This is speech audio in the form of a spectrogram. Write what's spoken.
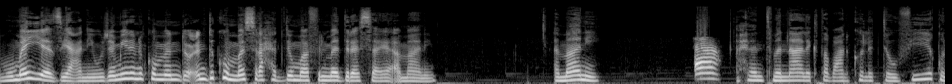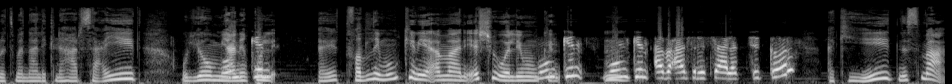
مميز يعني. وجميل إنكم عند- عندكم مسرح الدمى في المدرسة يا أماني. أماني؟ آه. إحنا نتمنى لك طبعا كل التوفيق ونتمنى لك نهار سعيد. واليوم يعني ممكن- نقول إيه تفضلي. ممكن يا أماني. إيش هو اللي ممكن؟ ممكن مم. ممكن أبعث رسالة شكر. أكيد. نسمع.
